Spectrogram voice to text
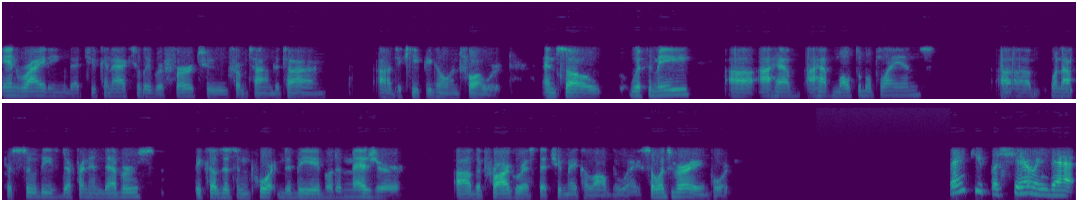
in writing that you can actually refer to from time to time uh, to keep you going forward. And so with me, uh, I have I have multiple plans uh, when I pursue these different endeavors because it's important to be able to measure uh, the progress that you make along the way. So it's very important. Thank you for sharing that.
